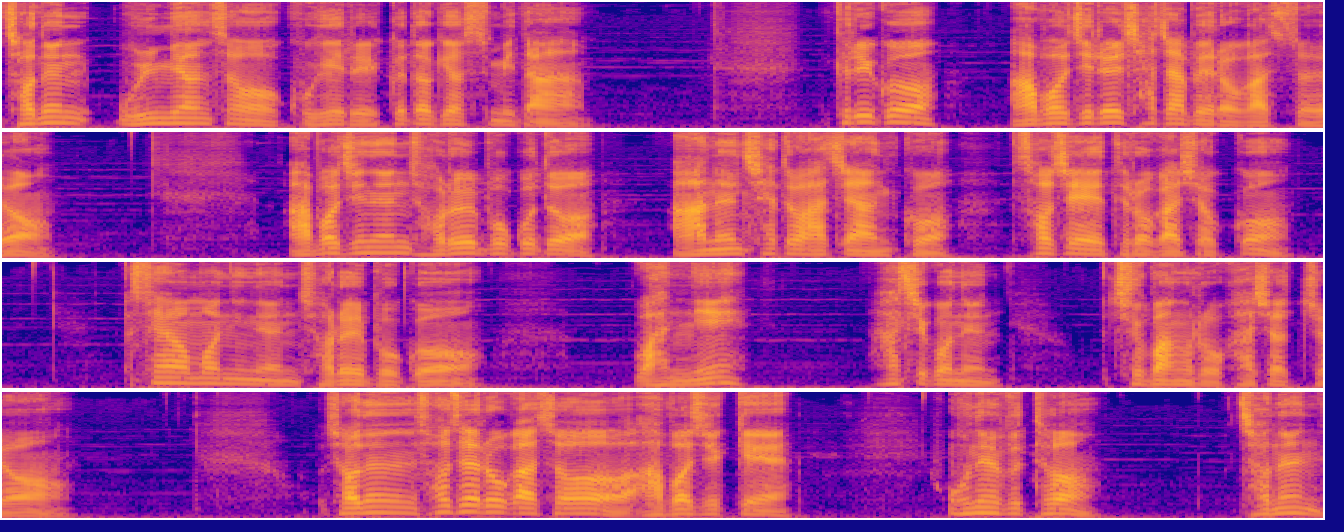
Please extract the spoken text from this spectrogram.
저는 울면서 고개를 끄덕였습니다. 그리고 아버지를 찾아뵈러 갔어요. 아버지는 저를 보고도 아는 체도 하지 않고 서재에 들어가셨고, 새어머니는 저를 보고 왔니? 하시고는 주방으로 가셨죠. 저는 서재로 가서 아버지께 오늘부터 저는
